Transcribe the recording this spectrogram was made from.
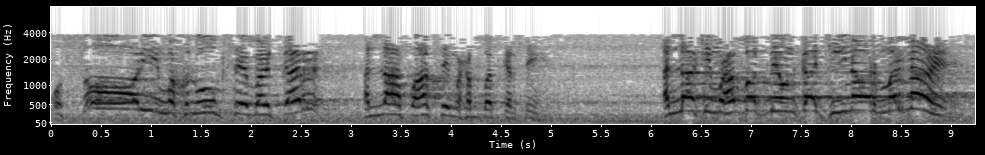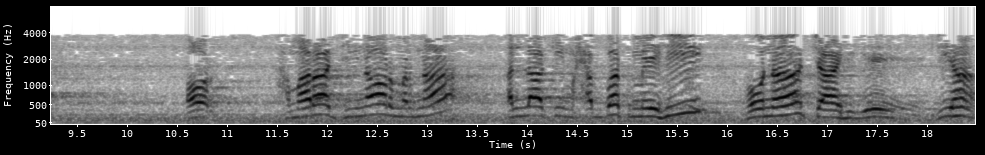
وہ سوری مخلوق سے بڑھ کر اللہ پاک سے محبت کرتے ہیں۔ اللہ کی محبت میں ان کا جینا اور مرنا ہے۔ اور ہمارا جینا اور مرنا اللہ کی محبت میں ہی ہونا چاہیے۔ جی ہاں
